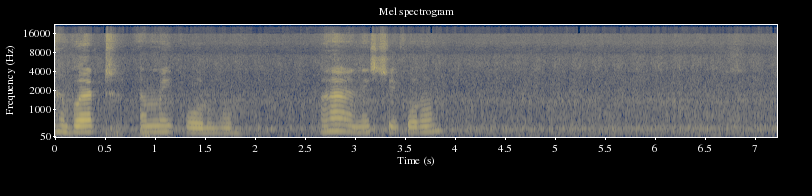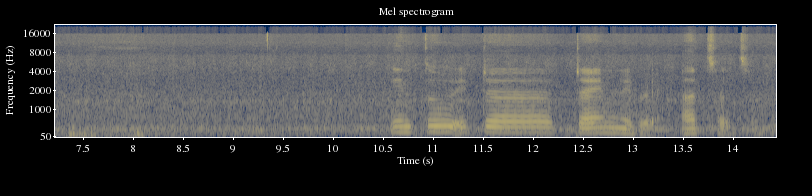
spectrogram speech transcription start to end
বাট আমি করব। হ্যাঁ নিশ্চয়ই করুন। কিন্তু এটা টাইম নেবে। আচ্ছা আচ্ছা।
